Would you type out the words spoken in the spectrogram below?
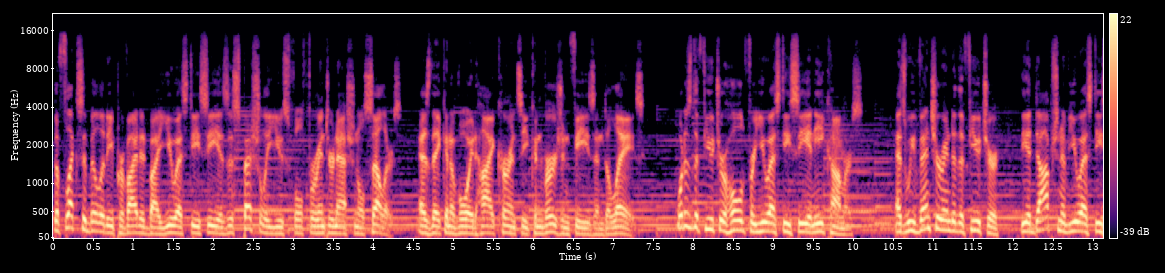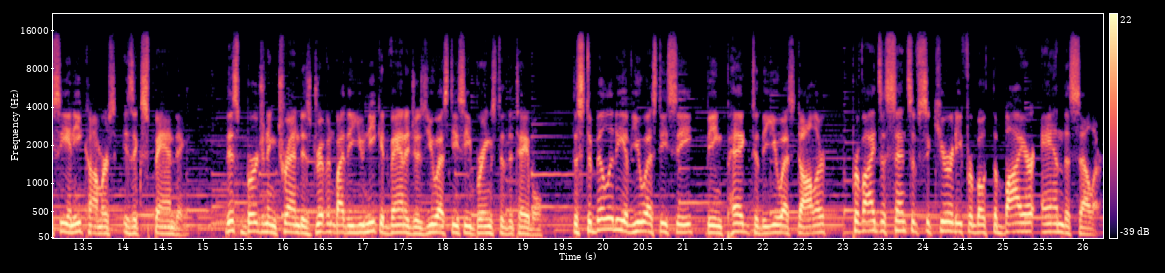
The flexibility provided by USDC is especially useful for international sellers, as they can avoid high currency conversion fees and delays. What does the future hold for USDC in e-commerce? As we venture into the future, the adoption of USDC in e-commerce is expanding. This burgeoning trend is driven by the unique advantages USDC brings to the table. The stability of USDC, being pegged to the US dollar, provides a sense of security for both the buyer and the seller.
